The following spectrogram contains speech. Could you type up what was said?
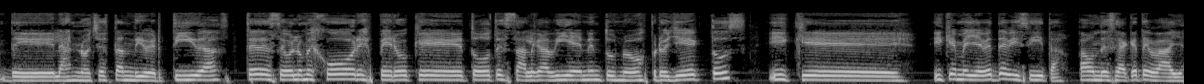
de, las noches tan divertidas. Te deseo lo mejor, espero que todo te salga bien en tus nuevos proyectos y que, y que me lleves de visita, para donde sea que te vaya.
